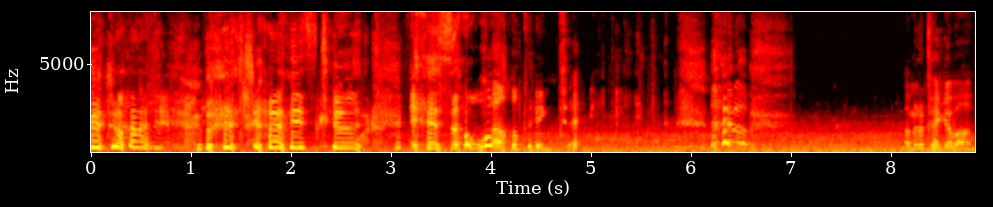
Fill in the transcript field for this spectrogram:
Which one of these, which one of these two is a welding tank? I don't. I'm gonna pick him up.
